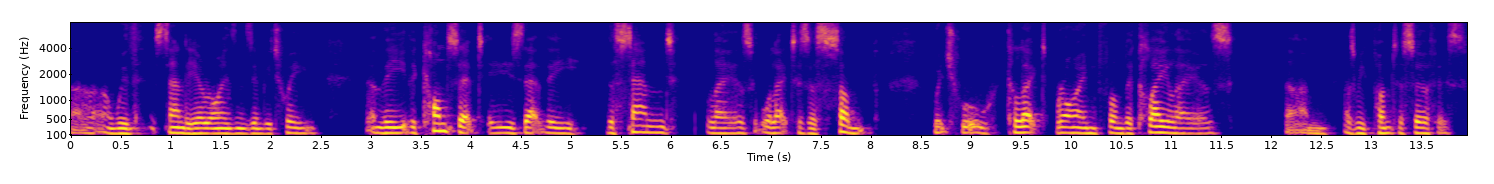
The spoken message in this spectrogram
uh, with sandy horizons in between. And the, the concept is that the, the sand layers will act as a sump, which will collect brine from the clay layers um, as we pump to surface.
